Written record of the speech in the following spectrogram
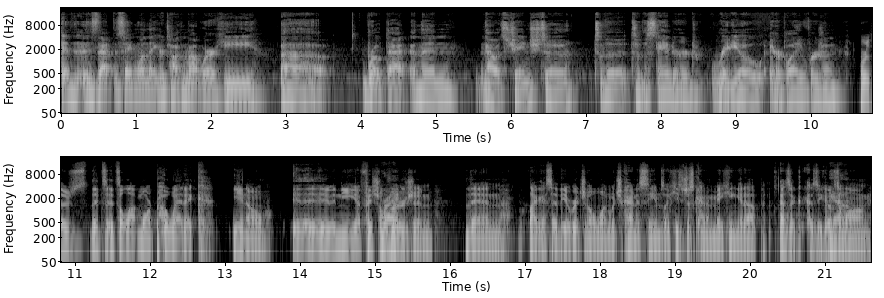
And is that the same one that you're talking about where he uh, wrote that and then now it's changed to to the to the standard radio airplay version? Where there's it's it's a lot more poetic, you know, in the official Right. version than like I said the original one which kind of seems like he's just kind of making it up as a, as he goes Yeah. along.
